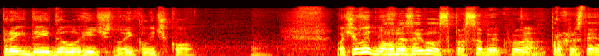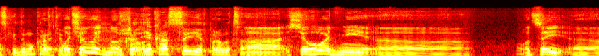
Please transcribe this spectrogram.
прийде ідеологічно і кличко. Очевидно, Вони що... заявили про себе як про, Так. про християнських демократів. Очевидно, це, що- якраз це є правоцентр. А сьогодні е, оцей е,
